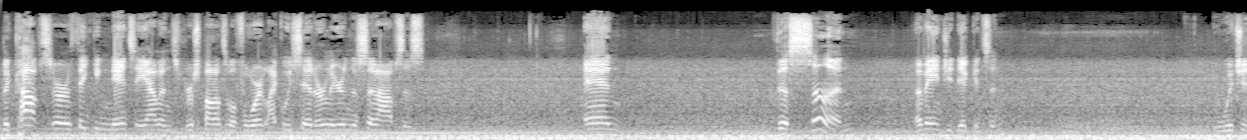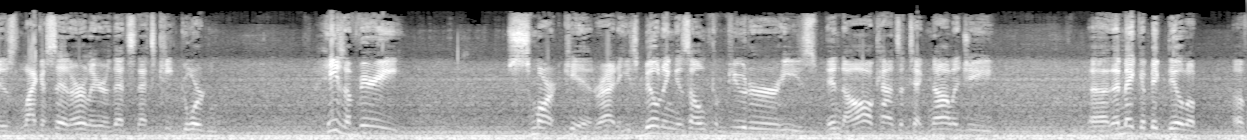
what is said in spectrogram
the cops are thinking Nancy Allen's responsible for it, like we said earlier in the synopsis. And the son of Angie Dickinson, which is, like I said earlier, that's that's Keith Gordon. He's a very smart kid, right? He's building his own computer. He's into all kinds of technology. Uh, they make a big deal of, of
